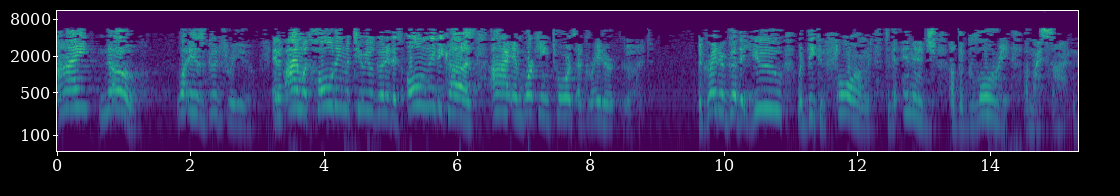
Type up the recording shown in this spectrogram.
I know what is good for you. And if I am withholding material good, it is only because I am working towards a greater good. The greater good that you would be conformed to the image of the glory of my Son.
